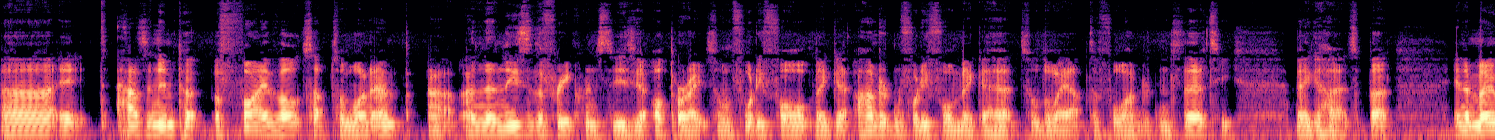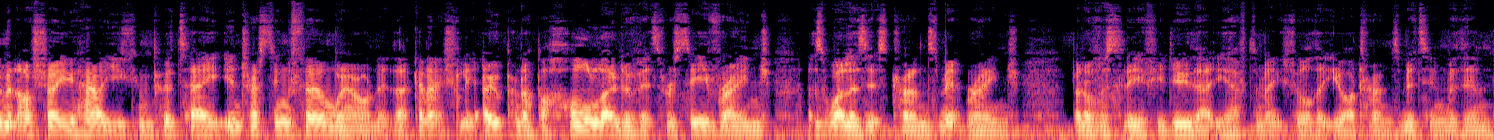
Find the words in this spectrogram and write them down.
Uh, it has an input of 5 volts up to 1 amp, uh, and then these are the frequencies it operates on 44 mega, 144 megahertz all the way up to 430 megahertz. But in a moment, I'll show you how you can put a interesting firmware on it that can actually open up a whole load of its receive range as well as its transmit range. But obviously, if you do that, you have to make sure that you are transmitting within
